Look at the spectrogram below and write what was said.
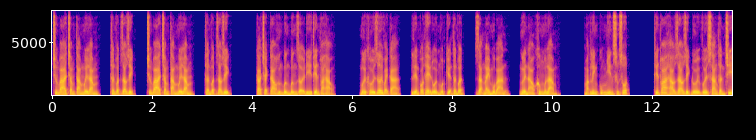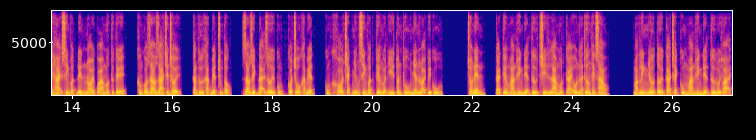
Chương ba trăm tám mươi lăm thần vật giao dịch, chương ba trăm tám mươi lăm thần vật giao dịch cá trạch cao hứng bừng bừng rời đi thiên thoa hảo. Mười khối rơi vải cá, liền có thể đổi một kiện thần vật, dạng này mua bán, người nào không muốn làm. Mạc linh cũng nhìn sửng sốt. Thiên thoa hào giao dịch đối với sáng thần chi hại sinh vật đến nói quá mức thực tế, không có giao giá trên trời, căn cứ khác biệt chủng tộc, giao dịch đại giới cũng có chỗ khác biệt, cũng khó trách những sinh vật kia nguyện ý tuân thủ nhân loại quy củ. Cho nên, cái kia màn hình điện tử chỉ là một cái ôn lại thương thành sao? Mạc linh nhớ tới cá trạch cùng màn hình điện tử đối thoại,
